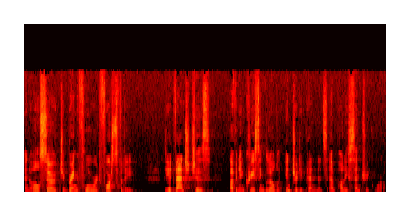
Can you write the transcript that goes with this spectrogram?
and also to bring forward forcefully the advantages of an increasing global interdependence and polycentric world.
